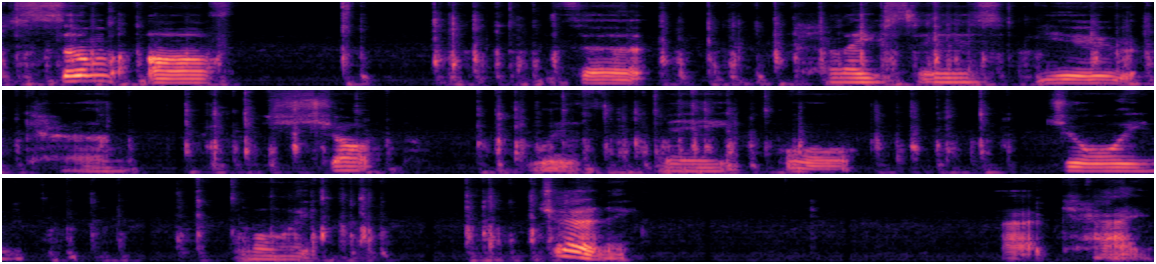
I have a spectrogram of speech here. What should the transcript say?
some of the places you can shop with me or join my journey. Okay.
